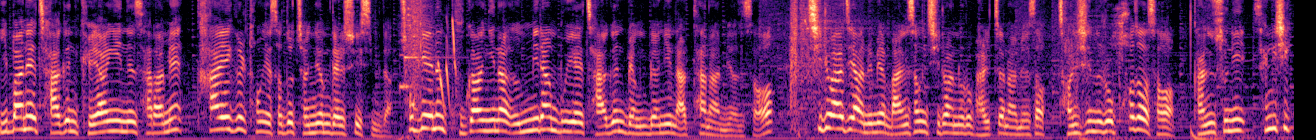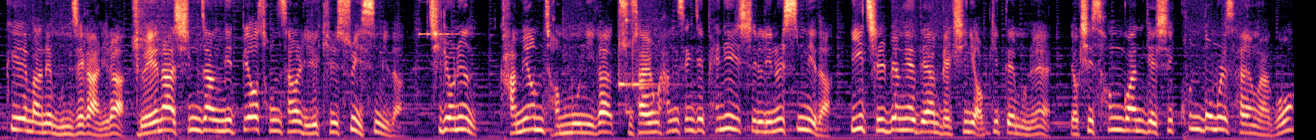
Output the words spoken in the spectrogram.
입안에 작은 궤양이 있는 사람의 타액을 통해서도 전염될 수 있습니다. 초기에는 구강이나 은밀한 부위에 작은 병변이 나타나면서 치료하지 않으면 만성 질환으로 발전하면서 전신으로 퍼져서 단순히 생식기에만의 문제가 아니라 뇌나 심장 및 뼈 손상을 일으킬 수 있습니다. 치료는 감염 전문의가 주사용 항생제 페니실린을 씁니다. 이 질병에 대한 백신이 없기 때문에 역시 성관계 시 콘돔을 사용하고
